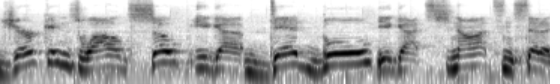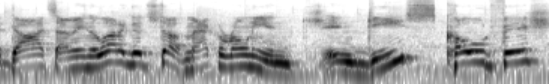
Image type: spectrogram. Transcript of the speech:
Jerkins Wild Soap. You got Dead Bull. You got Snots instead of Dots. I mean, a lot of good stuff. Macaroni and, and geese. Cold fish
